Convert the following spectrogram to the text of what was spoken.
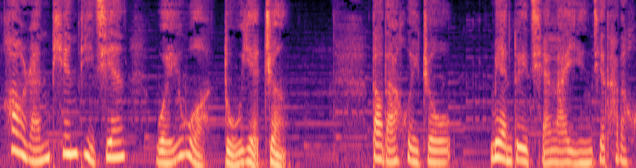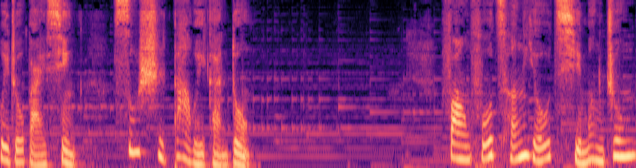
浩然天地间，唯我独也正。”到达惠州，面对前来迎接他的惠州百姓，苏轼大为感动，仿佛曾有绮梦中，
